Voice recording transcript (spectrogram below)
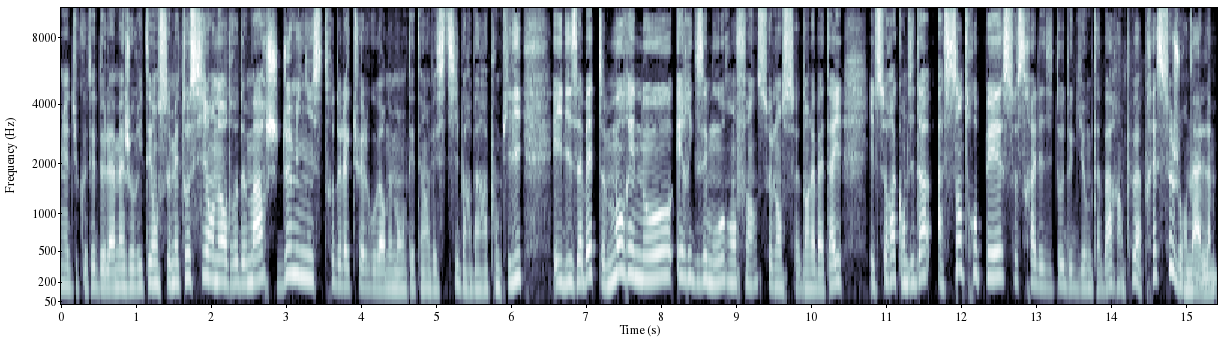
Et du côté de la majorité, on se met aussi en ordre de marche. Deux ministres de l'actuel gouvernement ont été investis, Barbara Pompili et Elisabeth Moreno. Éric Zemmour, enfin, se lance dans la bataille. Il sera candidat à Saint-Tropez. Ce sera l'édito de Guillaume Tabar un peu après ce journal.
